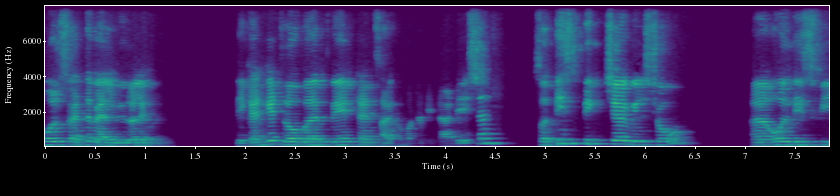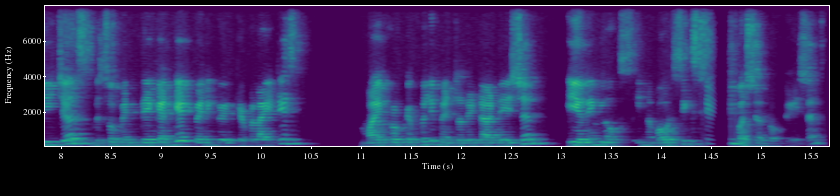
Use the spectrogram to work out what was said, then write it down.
also at the valvular level. They can get low birth weight and psychomotor retardation. So this picture will show uh, all these features. So when they can get meningoencephalitis, microcephaly, mental retardation, hearing loss in about 60% of patients,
